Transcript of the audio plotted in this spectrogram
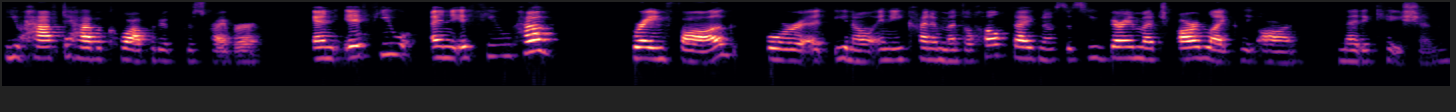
you have to have a cooperative prescriber. And if you and if you have brain fog or you know any kind of mental health diagnosis, you very much are likely on medication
